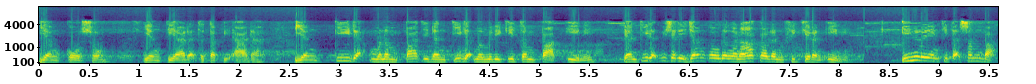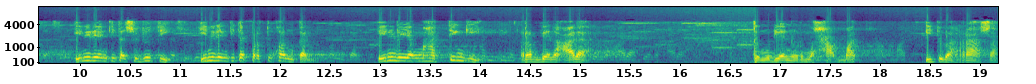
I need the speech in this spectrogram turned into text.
yang kosong yang tiada tetapi ada, yang tidak menempati dan tidak memiliki tempat ini, yang tidak bisa dijangkau dengan akal dan fikiran ini. Inilah yang kita sembah, inilah yang kita sujuti, inilah yang kita pertuhankan. Inilah yang maha tinggi, Rabbina ala. Kemudian Nur Muhammad, itulah rasa,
